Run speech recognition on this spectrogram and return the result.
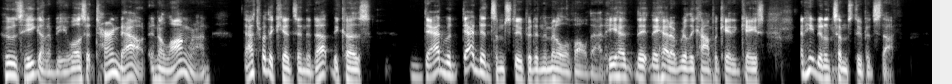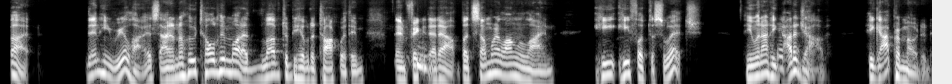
who's he going to be? Well, as it turned out, in the long run, that's where the kids ended up because dad would dad did some stupid in the middle of all that. He had they, they had a really complicated case, and he did some stupid stuff, but then he realized I don't know who told him what. I'd love to be able to talk with him and figure Hmm. that out. But somewhere along the line, he he flipped a switch. He went out. He got a job. He got promoted.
